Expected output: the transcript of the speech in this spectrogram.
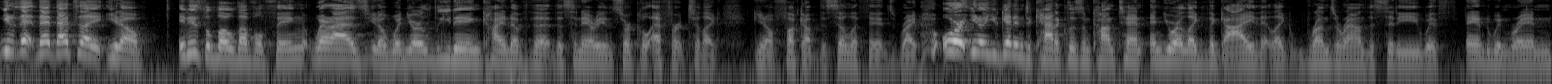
you know that that that's like you know. It is the low level thing, whereas you know when you're leading kind of the the Cenarian circle effort to like you know fuck up the Silithids, right? Or you know you get into Cataclysm content and you are like the guy that like runs around the city with Anduin Wrynn,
